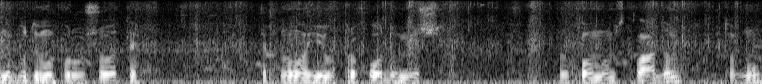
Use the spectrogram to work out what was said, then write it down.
Не будемо порушувати технологію проходу між рухомим складом, тому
